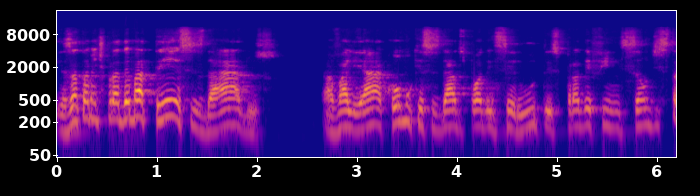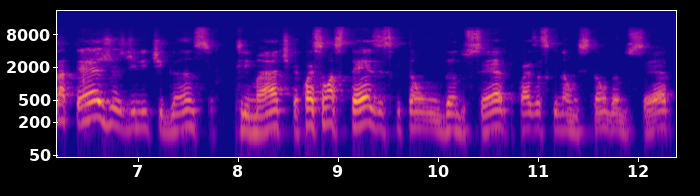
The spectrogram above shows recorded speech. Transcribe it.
exatamente para debater esses dados, avaliar como que esses dados podem ser úteis para a definição de estratégias de litigância climática, quais são as teses que estão dando certo, quais as que não estão dando certo,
